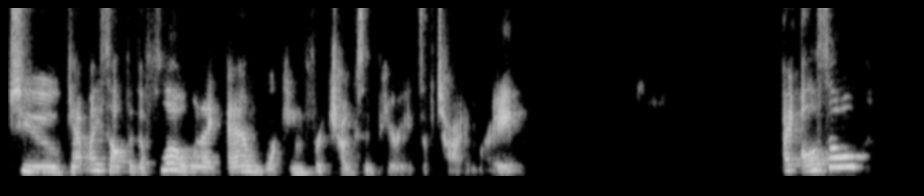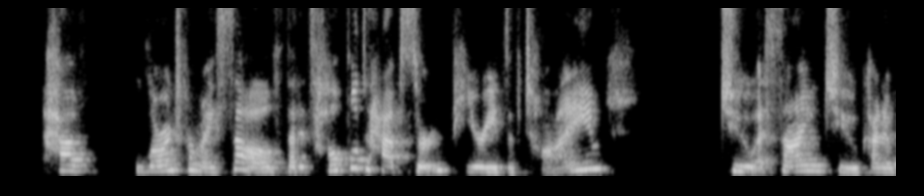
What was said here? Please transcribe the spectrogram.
to get myself in the flow when I am working for chunks and periods of time, right? I also have learned for myself that it's helpful to have certain periods of time to assign to kind of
